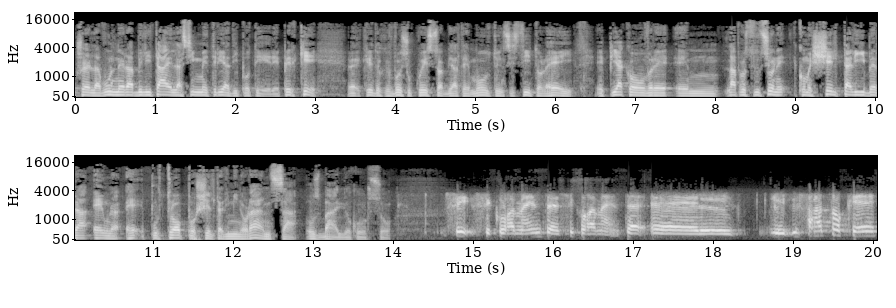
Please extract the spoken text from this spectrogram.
cioè la vulnerabilità e la simmetria di potere, perché eh, credo che voi su questo abbiate molto insistito, lei e Pia Covre, ehm, la prostituzione come scelta libera è, una, è purtroppo scelta di minoranza, o sbaglio Corso? Sì, sicuramente, sicuramente. Eh, il, il fatto che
